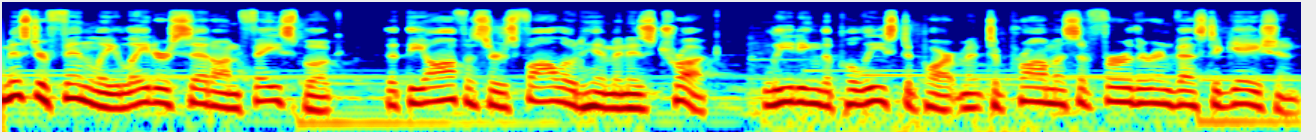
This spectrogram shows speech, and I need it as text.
Mr. Finley later said on Facebook that the officers followed him in his truck, leading the police department to promise a further investigation.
